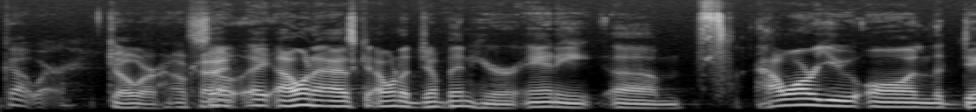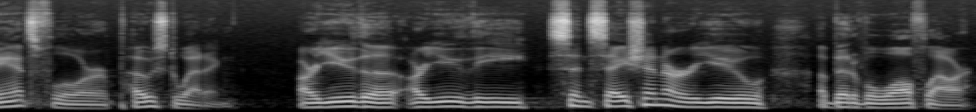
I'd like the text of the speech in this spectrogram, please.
goer. Goer. Okay. So hey, I want to ask, I want to jump in here, Annie. Um, how are you on the dance floor post wedding? Are you the are you the sensation, or are you a bit of a wallflower?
